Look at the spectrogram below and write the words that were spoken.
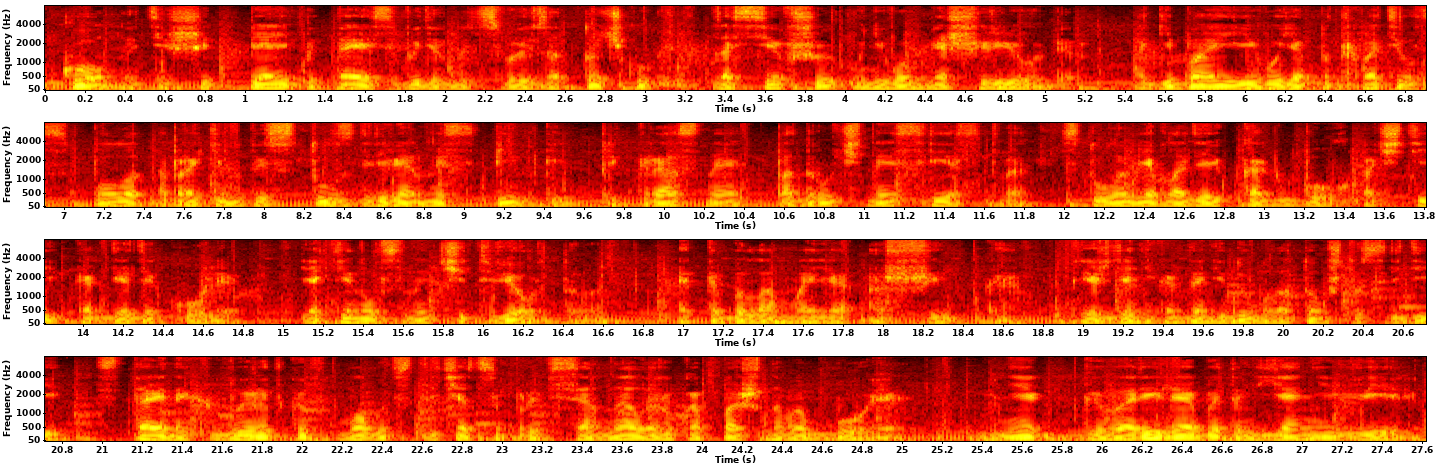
в комнате, шипя и пытаясь выдернуть свою заточку, засевшую у него меж ребер. Огибая его, я подхватил с пола опрокинутый стул с деревянной спинкой. Прекрасное подручное средство. Стулом я владею как бог, почти как дядя Коля. Я кинулся на четвертого. Это была моя ошибка. Прежде я никогда не думал о том, что среди стайных выродков могут встречаться профессионалы рукопашного боя. Мне говорили об этом, я не верил.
